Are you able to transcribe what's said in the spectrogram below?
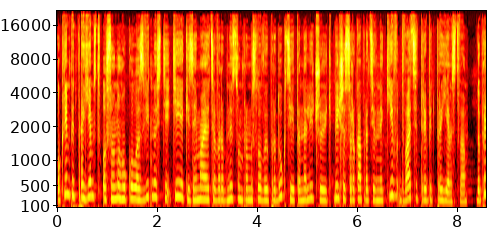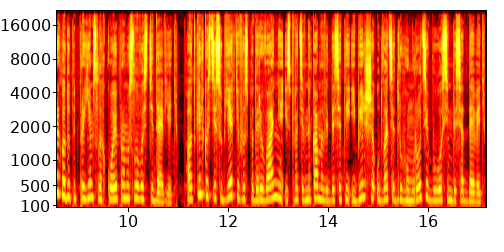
Окрім підприємств основного кола звітності, ті, які займаються виробництвом промислової продукції та налічують більше 40 працівників, 23 підприємства. До прикладу, підприємств легкої промисловості 9. А от кількості суб'єктів господарювання із працівниками від 10 і більше у 22-му році було 79,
